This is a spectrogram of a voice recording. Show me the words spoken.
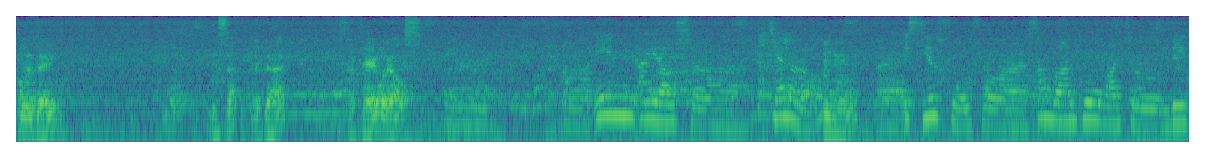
holiday. Visa, like that. Okay, what else? And uh, in IELTS uh, general, Mm-hmm. uh, it's useful for someone who wants to live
